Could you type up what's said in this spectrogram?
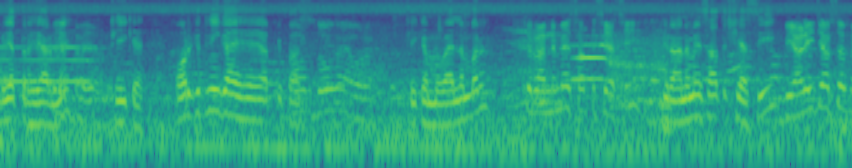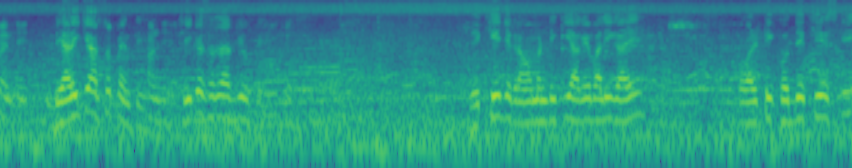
पचहत्तर हज़ार में? ठीक है। और कितनी गाय है आपके और पास दो गाय और ठीक है मोबाइल नंबर? चौरानवे सात छियासी। तिरानवे सात छियासी। बयाली चार सौ पैंतीस। बयालीस चार सौ पैंतीस। हाँ जी। ठीक है सरदार जी ओके। देखिए जगराव मंडी की आगे वाली गाय। क्वालिटी खुद देखिए इसकी।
